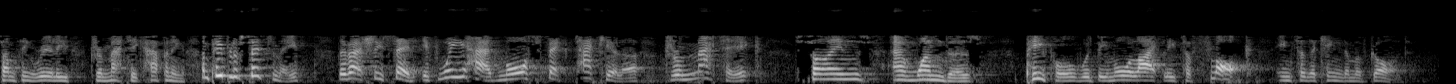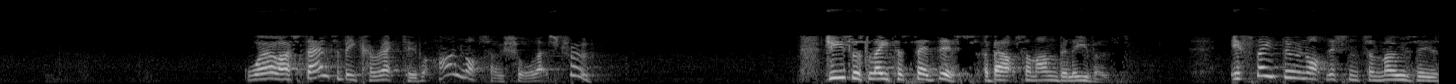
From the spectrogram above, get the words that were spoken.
something really dramatic happening. And people have said to me, they've actually said, if we had more spectacular, dramatic signs and wonders, people would be more likely to flock into the kingdom of God? Well, I stand to be corrected, but I'm not so sure that's true. Jesus later said this about some unbelievers. If they do not listen to Moses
